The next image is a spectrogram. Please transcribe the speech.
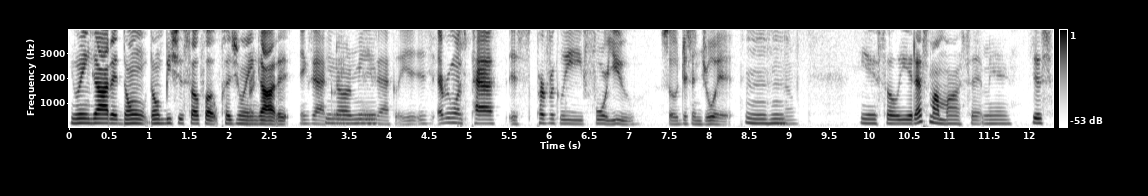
you ain't got it. Don't don't beat yourself up because you ain't got it. Exactly. You know what I mean? Exactly. It is everyone's path is perfectly for you. So just enjoy it. Mm-hmm. You know? Yeah, so yeah, that's my mindset, man. Just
